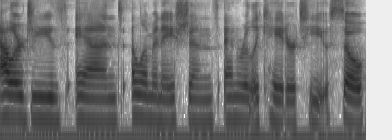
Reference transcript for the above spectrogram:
allergies and eliminations and really cater to you. So,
